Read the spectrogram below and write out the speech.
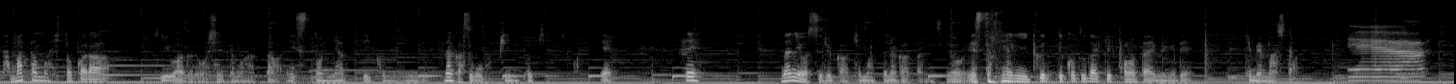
たまたま人からキーワードで教えてもらったエストニアっていう国になんかすごくピンときてしまってで何をするか決まってなかったんですけどエストニアに行くってことだけこのタイミングで決めました。えー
